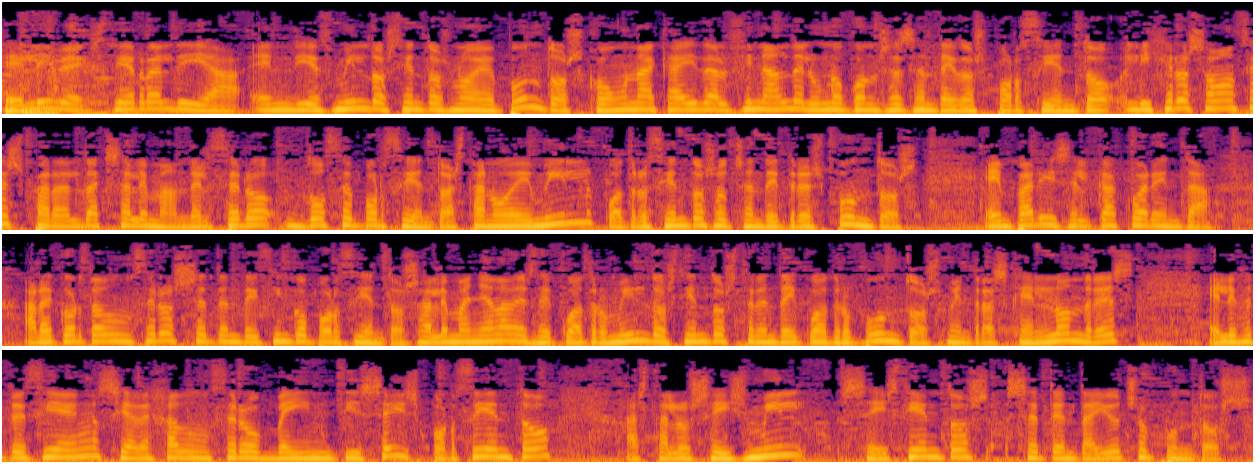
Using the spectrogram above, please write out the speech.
El IBEX cierra el día en 10.209 puntos, con una caída al final del 1,62%. Ligeros avances para el DAX alemán del 0,12% hasta 9.483 puntos. En París, el CAC 40 ha recortado un 0,75%. Sale mañana desde 4.234 puntos, mientras que en Londres el FT100 se ha dejado un 0,26% hasta los 6.678 puntos.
